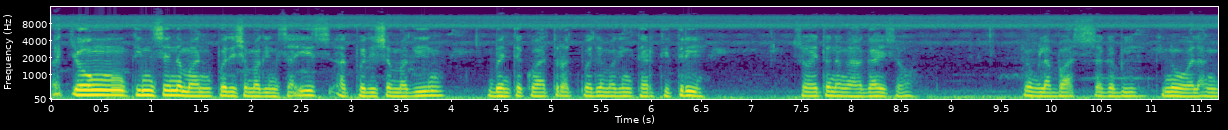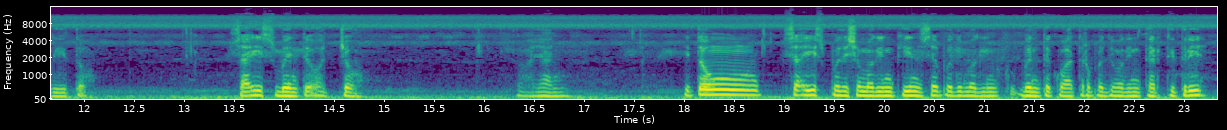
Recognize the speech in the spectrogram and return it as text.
At yung 15 naman, pwede siya maging 6 at pwede siya maging 24 at pwede maging 33. So ito na nga guys, oh. Yung labas sa gabi, kinuha lang dito. 6, 28. So ayan. Itong 6 pwede siya maging 15, pwede maging 24, pwede maging 33.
